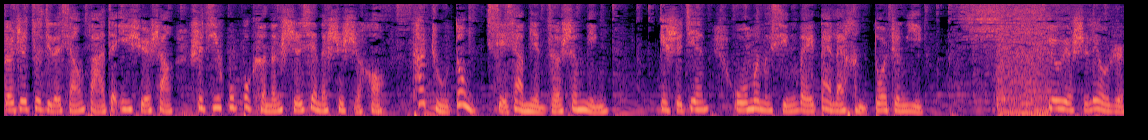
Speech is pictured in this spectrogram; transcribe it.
得知自己的想法在医学上是几乎不可能实现的事实后，他主动写下免责声明。一时间，吴梦的行为带来很多争议。六月十六日，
